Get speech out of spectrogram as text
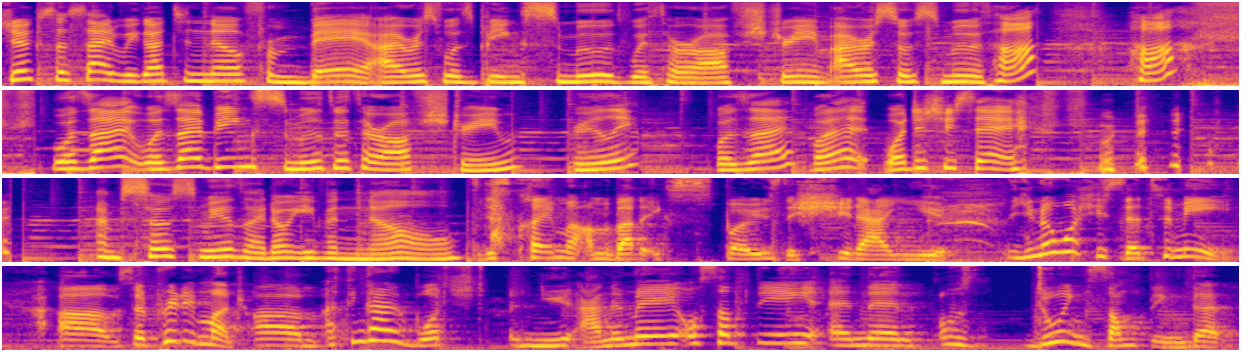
Jokes aside, we got to know from Bay Iris was being smooth with her off stream. Iris so smooth, huh? Huh? Was I was I being smooth with her off stream? Really? Was I? What? What did she say? I'm so smooth, I don't even know. Disclaimer, I'm about to expose the shit out of you. You know what she said to me? Um, so pretty much, um, I think I watched a new anime or something, and then I was doing something that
